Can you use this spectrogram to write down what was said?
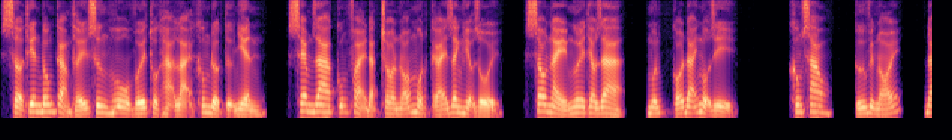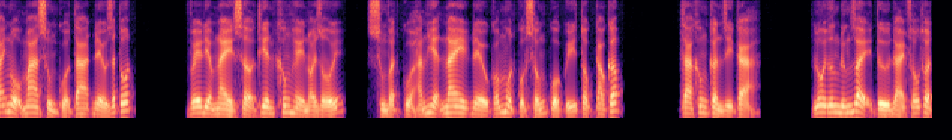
Sở thiên đông cảm thấy xưng hô với thuộc hạ lại không được tự nhiên, xem ra cũng phải đặt cho nó một cái danh hiệu rồi, sau này ngươi theo ra, muốn có đãi ngộ gì. Không sao, cứ việc nói, đãi ngộ ma sủng của ta đều rất tốt. Về điểm này sở thiên không hề nói dối, sùng vật của hắn hiện nay đều có một cuộc sống của quý tộc cao cấp. Ta không cần gì cả. Lôi ưng đứng dậy từ đài phẫu thuật,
